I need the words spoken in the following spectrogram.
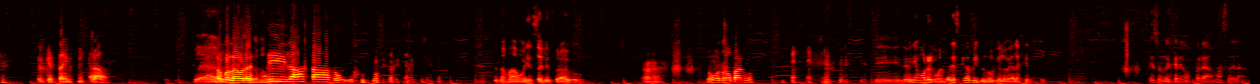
El que está infiltrado. Claro, la palabra es dilatado. se tomaba muy en serio el trabajo. Ah, Como todo Paco. Eh, deberíamos recomendar ese capítulo que lo vea la gente. Eso lo dejaremos para más adelante.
